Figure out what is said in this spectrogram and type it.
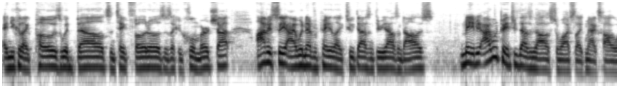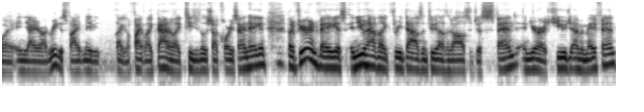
and you can like pose with belts and take photos. It's like a cool merch shop. Obviously, I would never pay like two thousand, three thousand dollars. Maybe I would pay two thousand dollars to watch like Max Holloway and Yair Rodriguez fight. Maybe like a fight like that, or like TJ Dillashaw, Corey Sandhagen. But if you're in Vegas and you have like three thousand, two thousand dollars to just spend, and you're a huge MMA fan,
